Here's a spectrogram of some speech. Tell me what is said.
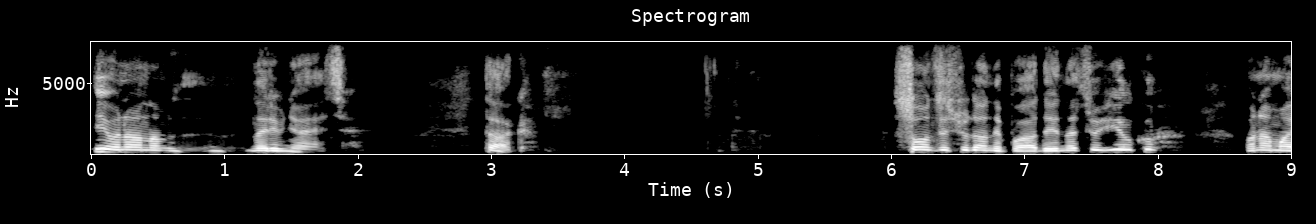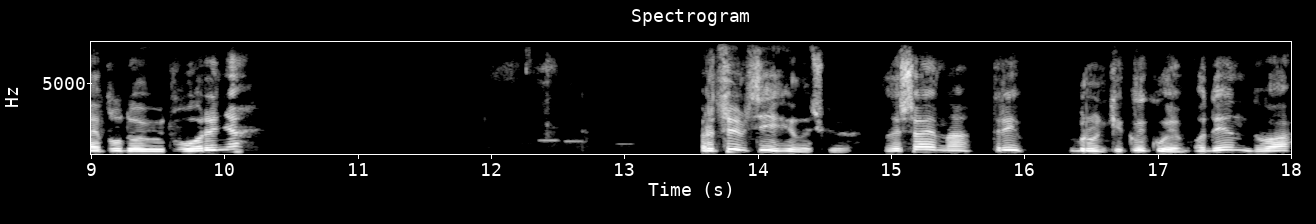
І вона нам нарівняється. Так. Сонце сюди не падає на цю гілку. Вона має плодові утворення. Працюємо з цією гілочкою. Лишаємо на три бруньки. Кликуємо. Один, два.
